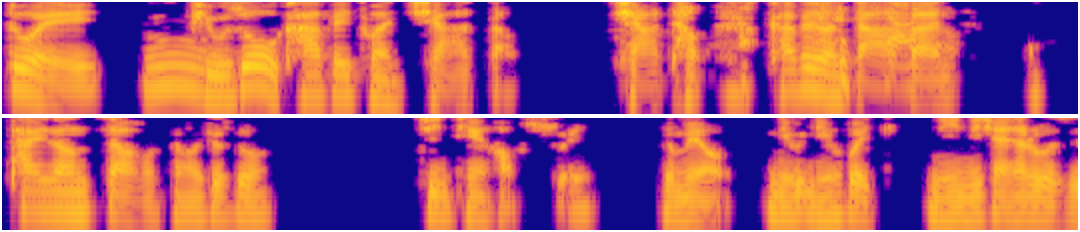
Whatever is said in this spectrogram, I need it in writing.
对，嗯，比如说我咖啡突然掐到，掐到咖啡突然 打翻，拍一张照，然后就说今天好衰，有没有？你你会不会？你你想一下，如果是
